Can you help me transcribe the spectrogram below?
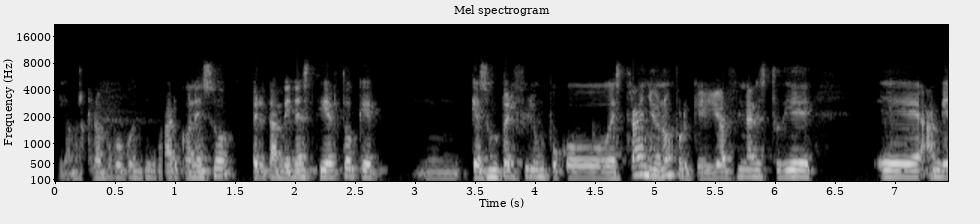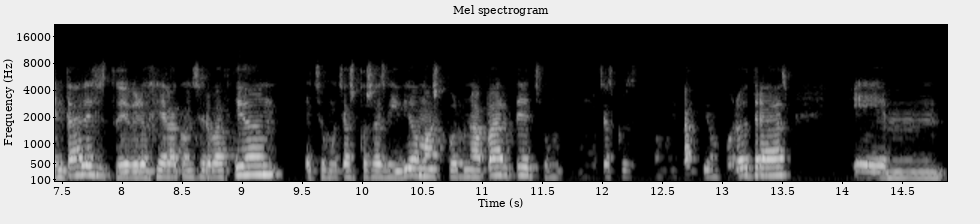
digamos que era un poco continuar con eso, pero también es cierto que, que es un perfil un poco extraño, ¿no? Porque yo al final estudié eh, ambientales, estudié biología de la conservación, he hecho muchas cosas de idiomas por una parte, he hecho muchas cosas de comunicación por otras, Em,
